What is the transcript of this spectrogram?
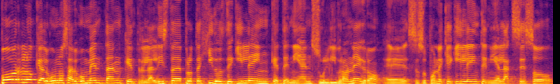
por lo que algunos argumentan que entre la lista de protegidos de Ghislaine que tenía en su libro negro, eh, se supone que Ghislaine tenía el acceso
